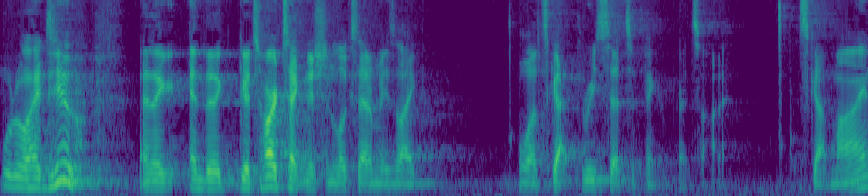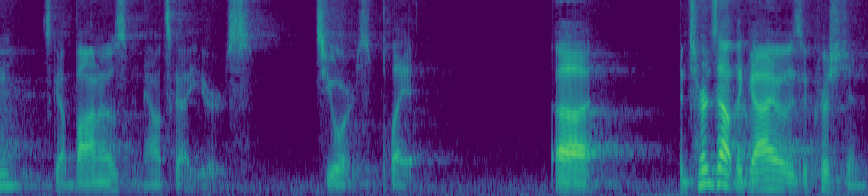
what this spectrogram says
what do I do? And the, and the guitar technician looks at him and he's like, well, it's got three sets of fingerprints on it. It's got mine, it's got Bono's, and now it's got yours. It's yours. Play it. Uh, it turns out the guy was a Christian.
